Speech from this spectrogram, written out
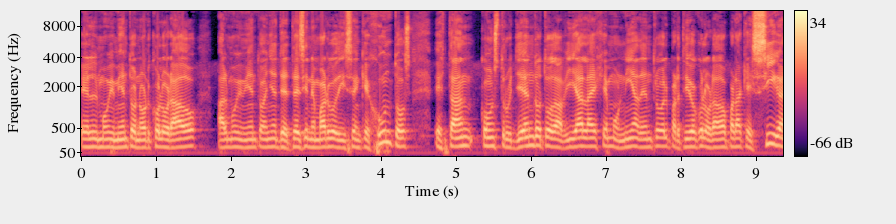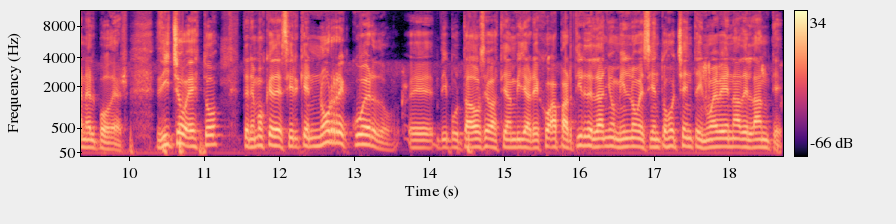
el movimiento Nor Colorado al movimiento Añetete. Sin embargo, dicen que juntos están construyendo todavía la hegemonía dentro del Partido Colorado para que sigan el poder. Dicho esto, tenemos que decir que no recuerdo, eh, diputado Sebastián Villarejo, a partir del año 1989 en adelante,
